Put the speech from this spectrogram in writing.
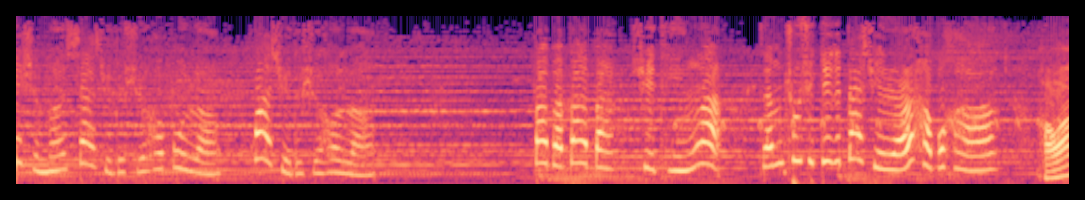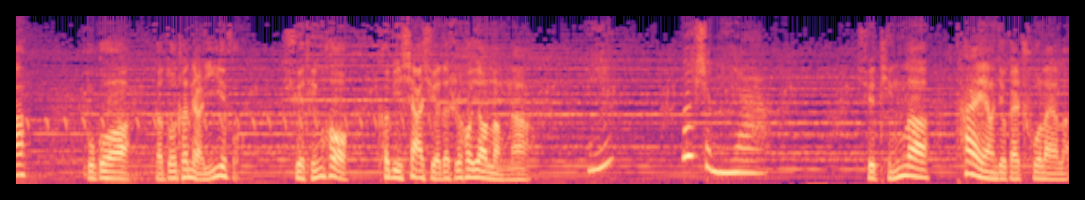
为什么下雪的时候不冷，化雪的时候冷？爸爸，爸爸，雪停了，咱们出去堆个大雪人儿好不好？好啊，不过要多穿点衣服。雪停后可比下雪的时候要冷呢。咦，为什么呀？雪停了，太阳就该出来了，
